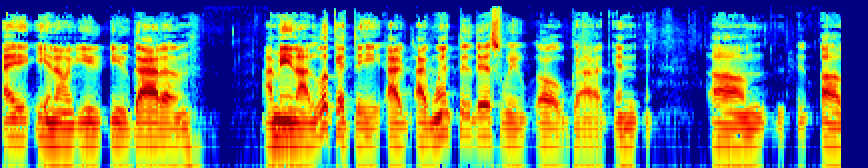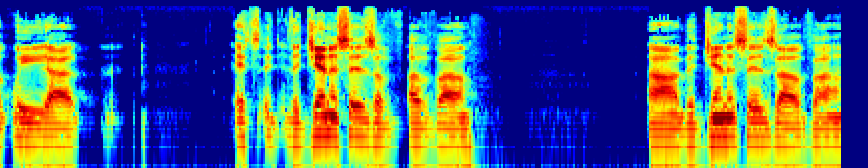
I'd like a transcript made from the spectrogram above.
I, you know, you you gotta. I mean, I look at the. I I went through this. We oh God, and um, uh, we. Uh, it's the genesis of of uh, uh, the genesis of uh,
